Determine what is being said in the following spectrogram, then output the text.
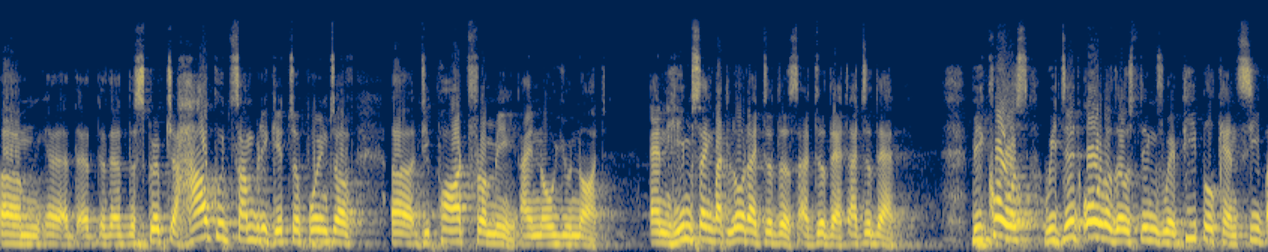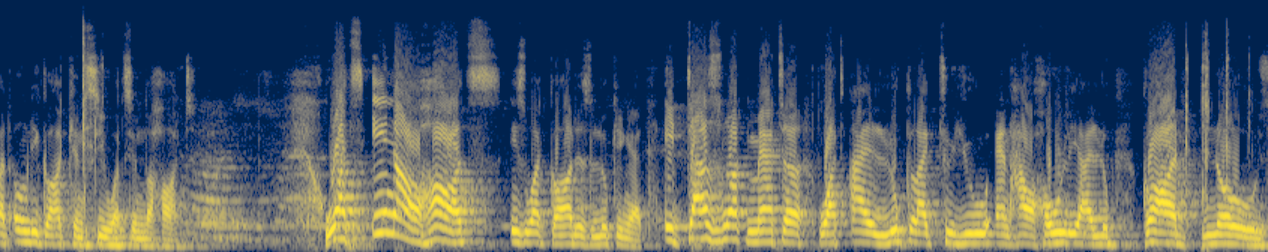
um, uh, the, the, the, scripture. How could somebody get to a point of, uh, depart from me, I know you not? And him saying, but Lord, I did this, I did that, I did that. Because we did all of those things where people can see, but only God can see what's in the heart. What's in our hearts is what God is looking at. It does not matter what I look like to you and how holy I look. God knows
